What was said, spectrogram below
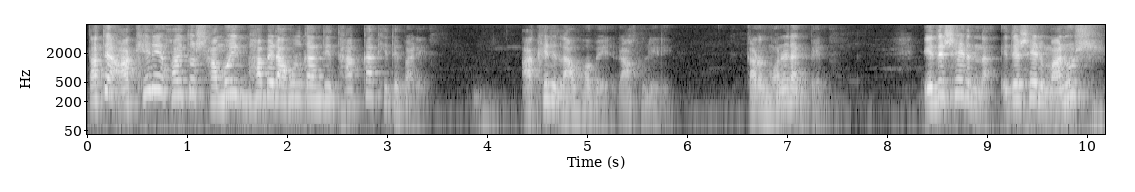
তাতে আখেরে হয়তো সাময়িকভাবে রাহুল গান্ধী ধাক্কা খেতে পারে। আখেরে লাভ হবে রাহুলেরই। কারণ মনে রাখবেন এদেশের না, এদেশের মানুষ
